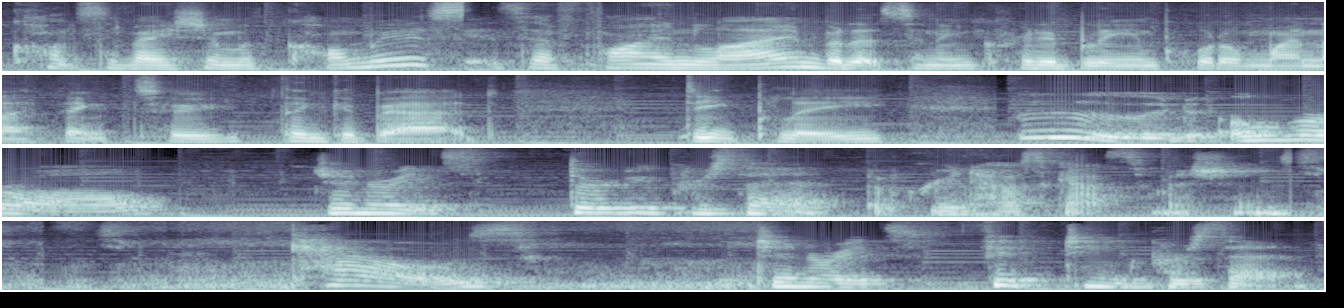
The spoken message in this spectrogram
conservation with commerce? It's a fine line, but it's an incredibly important one, I think, to think about deeply. Food overall generates 30% of greenhouse gas emissions. Cows generates 15%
